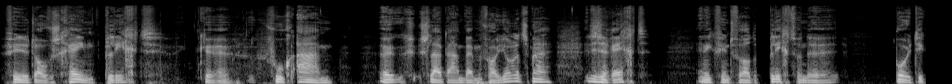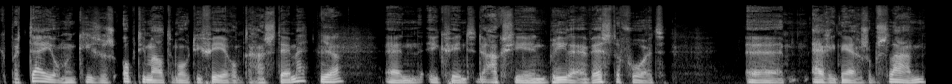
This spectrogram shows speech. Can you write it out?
vind het overigens geen plicht. Ik eh, voeg aan, eh, ik sluit aan bij mevrouw Jorritsma. Het is een recht. En ik vind vooral de plicht van de politieke partijen... om hun kiezers optimaal te motiveren om te gaan stemmen. Ja. En ik vind de actie in Brielen en Westervoort... eh, eigenlijk nergens op slaan.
